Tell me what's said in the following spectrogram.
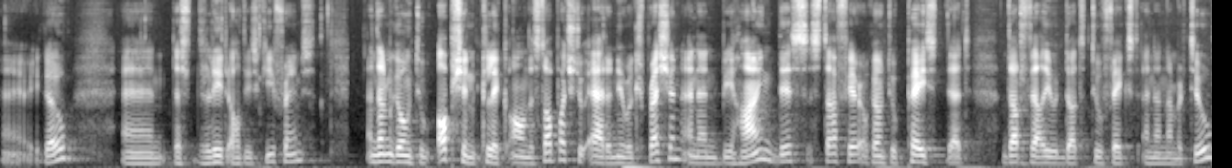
there you go, and just delete all these keyframes. And then I'm going to option click on the stopwatch to add a new expression. And then behind this stuff here, I'm going to paste that dot value dot to fixed and then number two.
